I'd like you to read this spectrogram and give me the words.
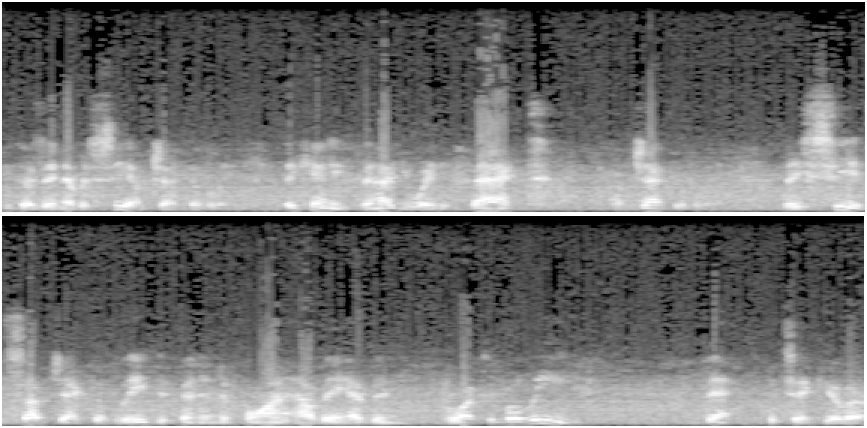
Because they never see objectively. They can't evaluate a fact objectively. They see it subjectively depending upon how they have been brought to believe that particular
